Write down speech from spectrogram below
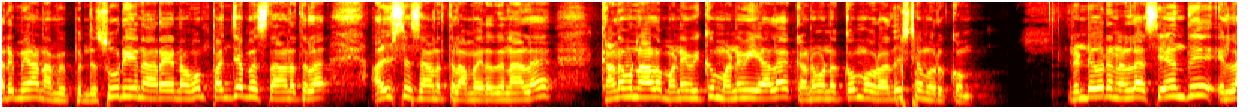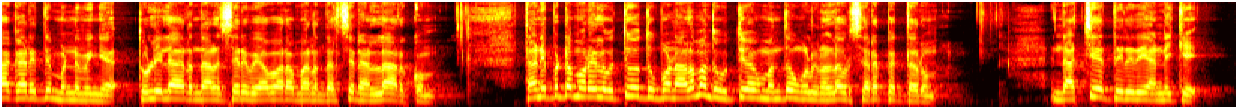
அருமையான அமைப்பு. இந்த சூரிய நாராயண யோகம் பஞ்சம ஸ்தானத்தில் அதிர்ஷ்ட ஸ்தானத்தில் அமைகிறதுனால கணவனால் மனைவிக்கும் மனைவியால் கணவனுக்கும் ஒரு அதிர்ஷ்டம் இருக்கும். ரெண்டு பேரும் நல்லா சேர்ந்து எல்லா காரியத்தையும் பண்ணுவீங்க. தொழிலாக இருந்தாலும் சரி வியாபாரமாக இருந்தாலும் சரி நல்லா இருக்கும். தனிப்பட்ட முறையில் உத்தியோகத்துக்கு போனாலும் அந்த உத்தியோகம் வந்து உங்களுக்கு நல்ல ஒரு சிறப்பை தரும். இந்த அச்சய திருதி அன்னைக்கு.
